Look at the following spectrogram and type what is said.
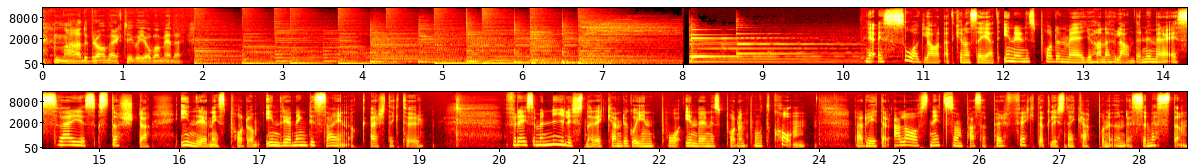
man hade bra verktyg att jobba med där. Jag är så glad att kunna säga att Inredningspodden med Johanna Hulander numera är Sveriges största inredningspodd om inredning, design och arkitektur. För dig som är ny lyssnare kan du gå in på inredningspodden.com där du hittar alla avsnitt som passar perfekt att lyssna ikapp på nu under semestern.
